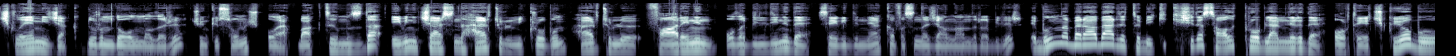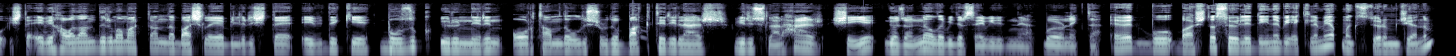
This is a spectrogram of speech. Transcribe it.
açıklayamayacak durumda olmaları. Çünkü sonuç olarak baktığımızda evin içerisinde her türlü mikrobun, her türlü farenin olabildiğini de sevgili dinleyen kafasında canlandırabilir. E bununla beraber de tabii ki kişide sağlık problemleri de ortaya çıkıyor. Bu işte evi havalandırmamaktan da başlayabilir. İşte evdeki bozuk ürünlerin ortamda oluşturduğu bakteriler, virüsler her şeyi göz önüne alabilir sevgili dinleyen bu örnekte. Evet bu başta söylediğine bir ekleme yapmak istiyorum Cihan'ım.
